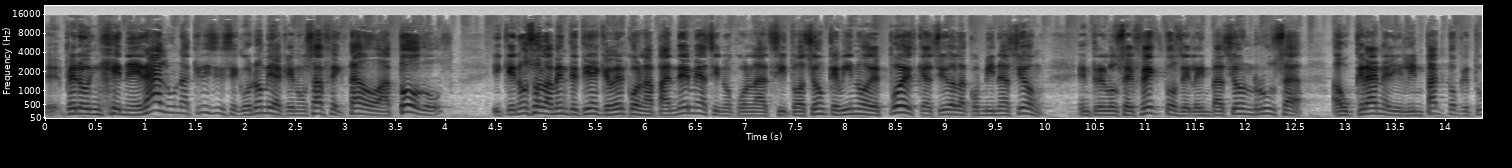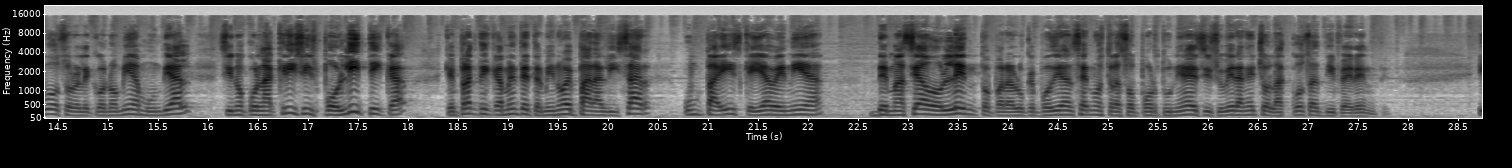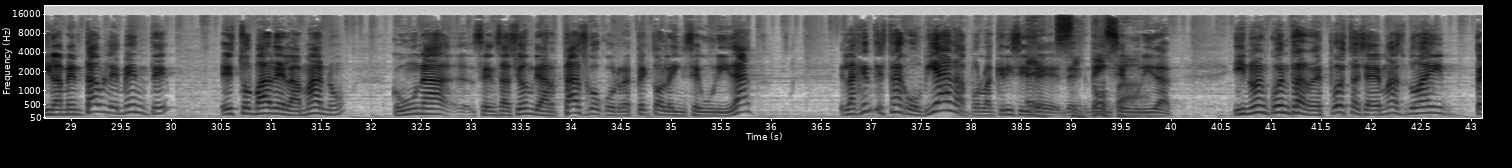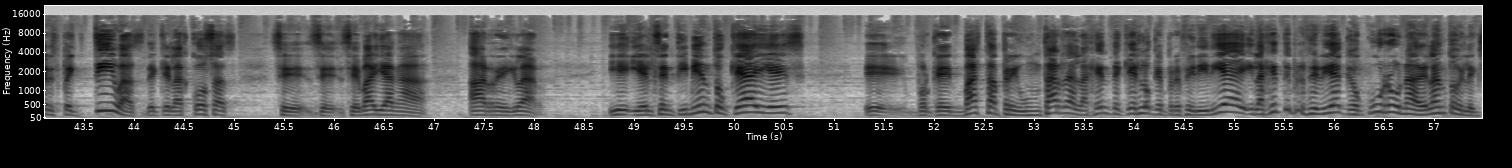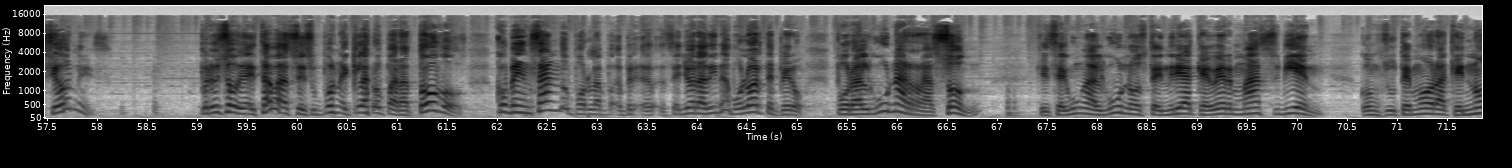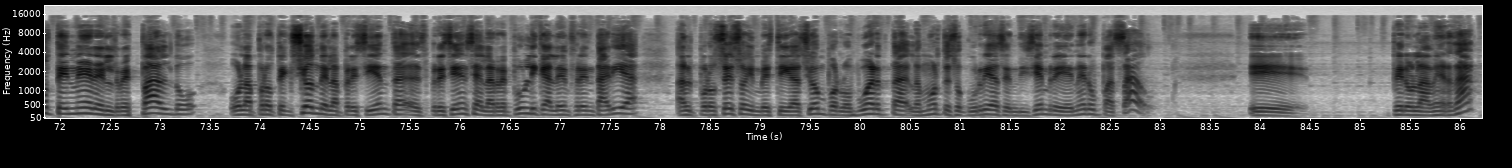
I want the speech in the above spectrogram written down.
Eh, pero en general una crisis económica que nos ha afectado a todos y que no solamente tiene que ver con la pandemia, sino con la situación que vino después, que ha sido la combinación entre los efectos de la invasión rusa a Ucrania y el impacto que tuvo sobre la economía mundial, sino con la crisis política que prácticamente terminó de paralizar un país que ya venía demasiado lento para lo que podían ser nuestras oportunidades si se hubieran hecho las cosas diferentes. Y lamentablemente esto va de la mano con una sensación de hartazgo con respecto a la inseguridad. La gente está agobiada por la crisis de, inseguridad y no encuentra respuestas y además no hay perspectivas de que las cosas se, vayan a arreglar. Y, el sentimiento que hay es, eh, porque basta preguntarle a la gente qué es lo que preferiría y la gente preferiría que ocurra un adelanto de elecciones. Pero eso estaba, se supone, claro para todos, comenzando por la señora Dina Boluarte, pero por alguna razón, que según algunos tendría que ver más bien con su temor a que no tener el respaldo o la protección de la presidenta, presidencia de la República le enfrentaría al proceso de investigación por los las muertes ocurridas en diciembre y enero pasado. Eh, pero la verdad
